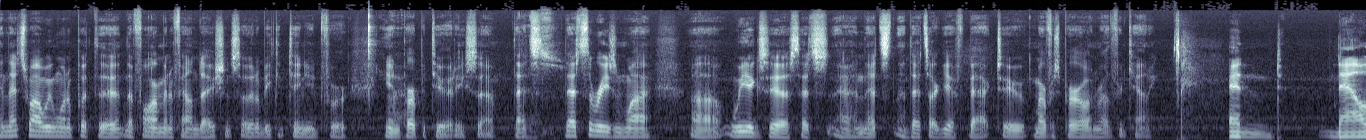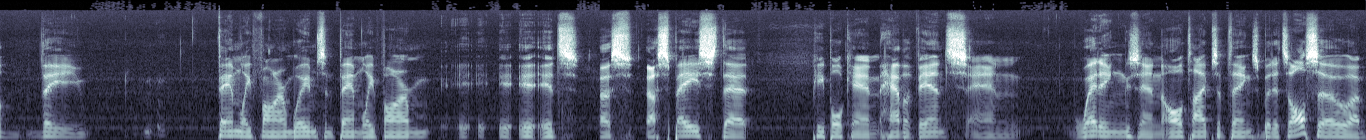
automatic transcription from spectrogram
and that's why we want to put the, the farm in a foundation so it'll be continued for in perpetuity. So that's, yes. that's the reason why uh, we exist. That's and that's that's our gift back to Murfreesboro and Rutherford County. And now the family farm, Williamson Family Farm, it, it, it's a, a space that people can have events and weddings and all types of things, but it's also a,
